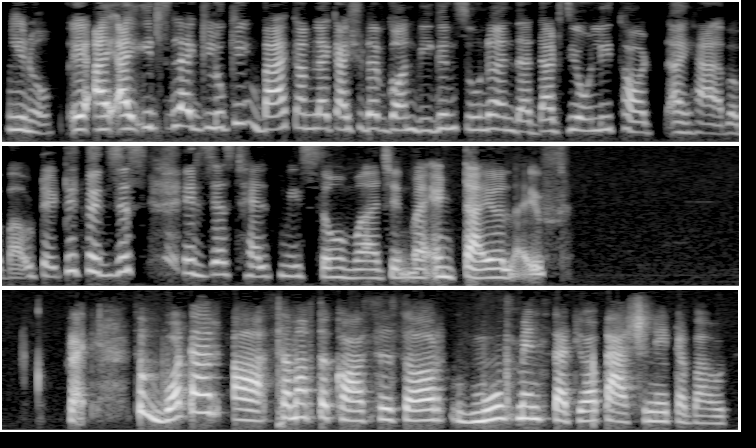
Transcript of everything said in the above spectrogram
you know I, I it's like looking back i'm like i should have gone vegan sooner and that that's the only thought i have about it. It's just it's just helped me so much in my entire life. Right. So what are uh, some of the causes or movements that you're passionate about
